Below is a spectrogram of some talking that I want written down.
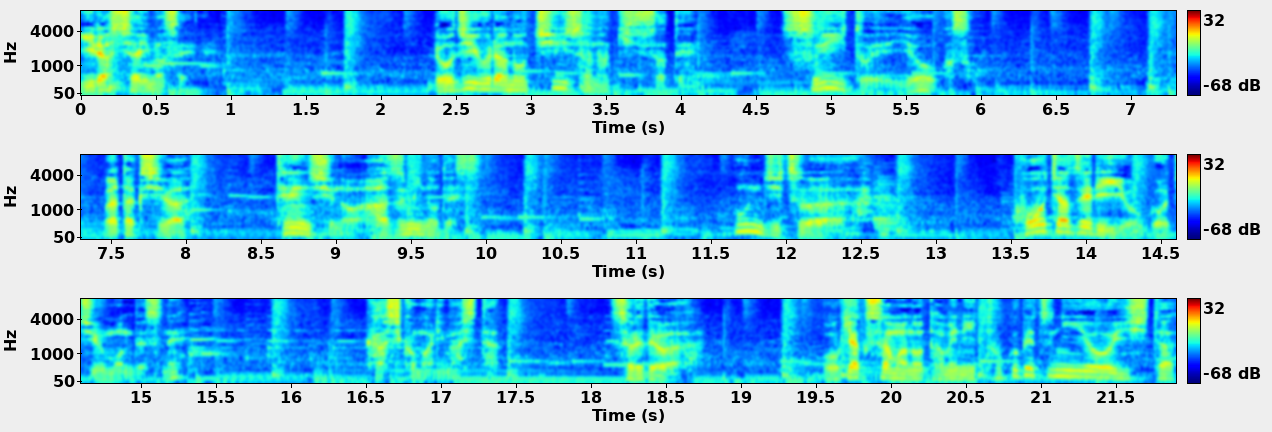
いらっしゃいませ。路地裏の小さな喫茶店スイートへようこそ。私は店主の安曇野です。本日は紅茶ゼリーをご注文ですね。かしこまりました。それではお客様のために特別に用意した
